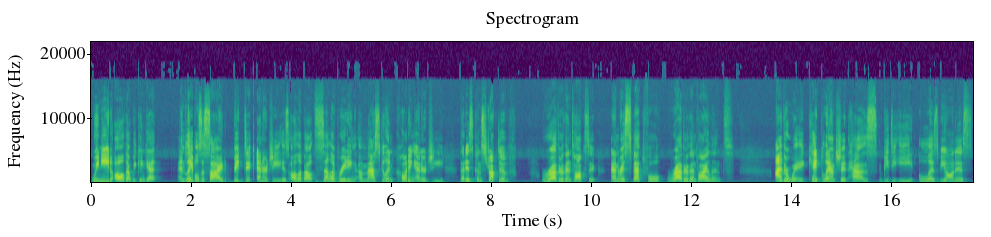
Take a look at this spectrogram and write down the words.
We need all that we can get. And labels aside, big dick energy is all about celebrating a masculine coding energy that is constructive, rather than toxic, and respectful rather than violent. Either way, Cate Blanchett has BDE, let's be honest,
